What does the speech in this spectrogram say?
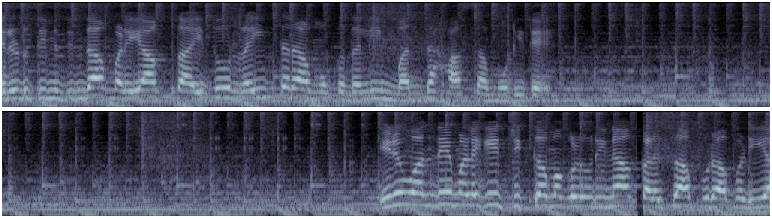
ಎರಡು ದಿನದಿಂದ ಮಳೆಯಾಗ್ತಾ ಇದ್ದು ರೈತರ ಮುಖದಲ್ಲಿ ಮಂದಹಾಸ ಮೂಡಿದೆ. ಇನ್ನು ಒಂದೇ ಮಳೆಗೆ ಚಿಕ್ಕಮಗಳೂರಿನ ಕಳಸಾಪುರ ಬಳಿಯ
